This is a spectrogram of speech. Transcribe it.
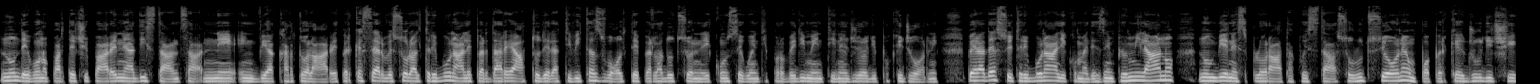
non devono partecipare né a distanza né in via cartolare perché serve solo al tribunale per dare atto delle attività svolte e per l'adozione dei conseguenti provvedimenti nel giro di pochi giorni. Per adesso i tribunali, come ad esempio Milano, non viene esplorata questa soluzione, un po' perché i giudici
